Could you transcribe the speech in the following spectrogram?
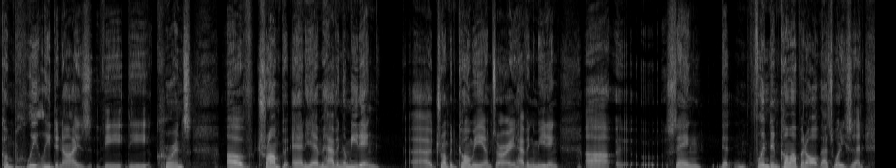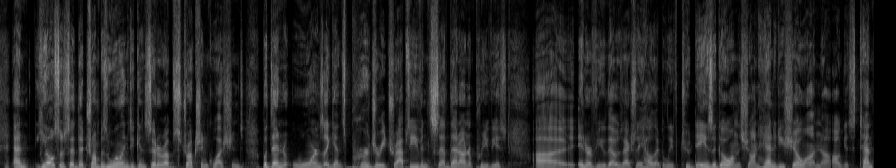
completely denies the the occurrence of Trump and him having a meeting. Uh, Trump and Comey, I'm sorry, having a meeting, uh, saying that Flynn didn't come up at all. That's what he said. And he also said that Trump is willing to consider obstruction questions, but then warns against perjury traps. He even said that on a previous uh, interview that was actually held, I believe, two days ago on the Sean Hannity show on uh, August 10th.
